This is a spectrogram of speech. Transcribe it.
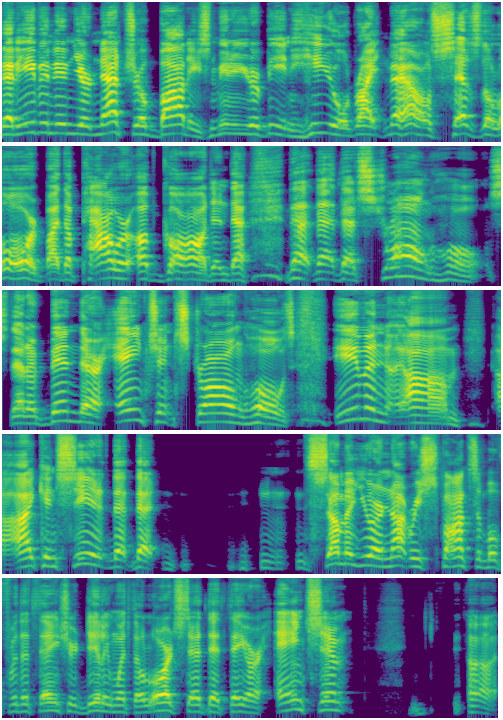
that even in your natural bodies, many of you are being healed right now, says the Lord, by the power of God. And that, that, that, that strongholds that have been there, ancient strongholds, even um, I can see it that that some of you are not responsible for the things you're dealing with. The Lord said that they are ancient uh,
